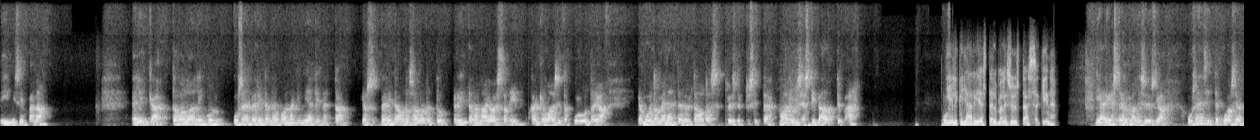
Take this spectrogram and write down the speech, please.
viimeisimpänä. Eli tavallaan niin kuin usein perintäneuvoinakin mietin, että jos perintä oltaisiin aloitettu riittävän ajoissa, niin kaikenlaisilta kuluilta ja, ja muita menettelyiltä oltaisiin pystytty sitten mahdollisesti välttymään. Niin, eli järjestelmällisyys tässäkin. Järjestelmällisyys ja usein sitten kun asiat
